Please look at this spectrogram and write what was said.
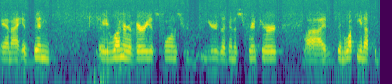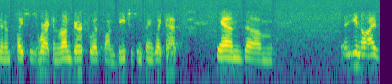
and I have been a runner of various forms for years. I've been a sprinter. Uh, I've been lucky enough to have been in places where I can run barefoot on beaches and things like that. And um, you know, I've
